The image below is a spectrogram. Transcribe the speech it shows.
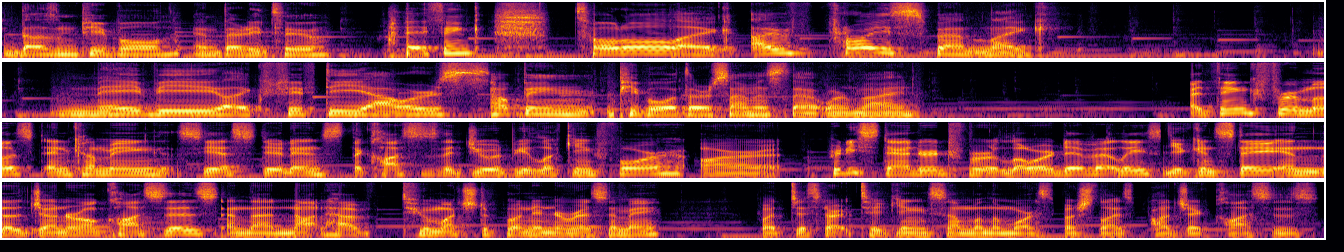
a dozen people in 32. I think total, like, I've probably spent like maybe like 50 hours helping people with their assignments that weren't mine. I think for most incoming CS students, the classes that you would be looking for are pretty standard for lower div at least. You can stay in the general classes and then not have too much to put in your resume, but to start taking some of the more specialized project classes.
